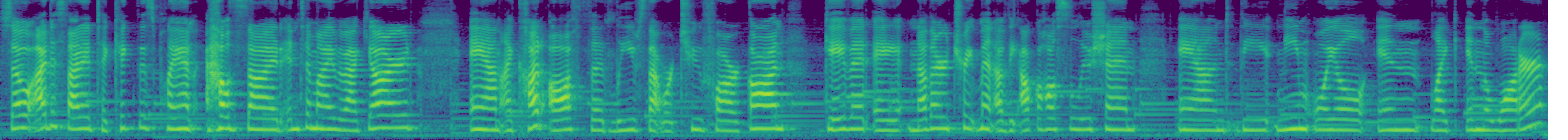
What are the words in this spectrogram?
So I decided to kick this plant outside into my backyard and I cut off the leaves that were too far gone, gave it a, another treatment of the alcohol solution and the neem oil in like in the water.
